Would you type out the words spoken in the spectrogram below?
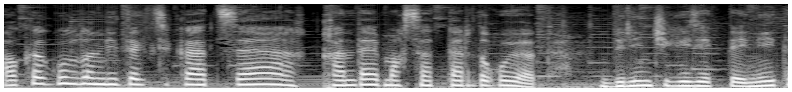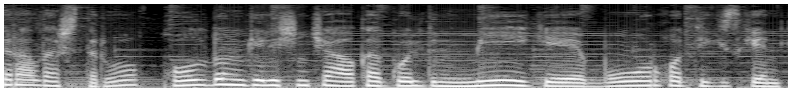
алкоголдон детоксикация кандай максаттарды коет? Биринчи кезекте нейтралдаштыруу колдон келишинче алкоголдун мээге боорго тийгизген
